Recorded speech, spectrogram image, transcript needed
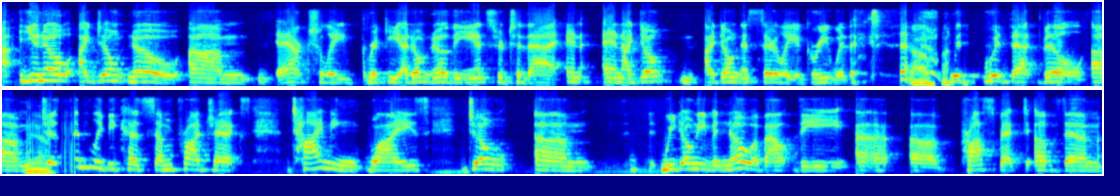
Uh, you know, I don't know. Um, actually, Ricky, I don't know the answer to that, and and I don't I don't necessarily agree with it oh. with with that bill. Um, yeah. Just simply because some projects, timing wise, don't. Um, we don't even know about the uh, uh, prospect of them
